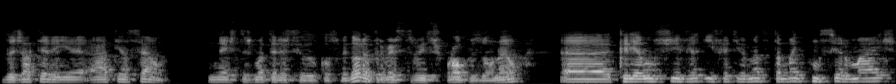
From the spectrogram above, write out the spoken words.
de já terem a, a atenção nestas matérias de defesa do consumidor, através de serviços próprios ou não, uh, queremos efetivamente também conhecer mais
